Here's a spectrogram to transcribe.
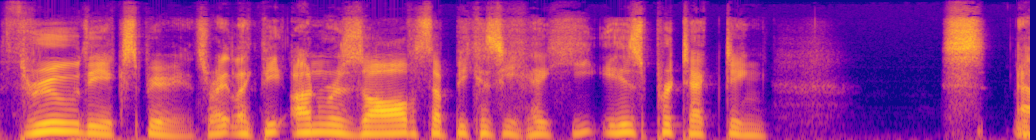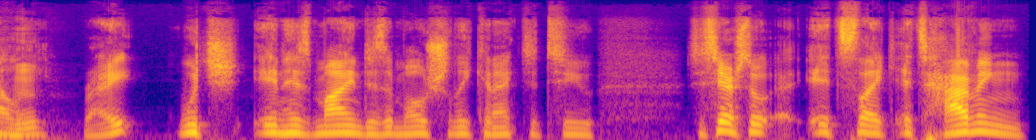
through the experience, right? Like the unresolved stuff because he he is protecting mm-hmm. Ellie, right? Which in his mind is emotionally connected to to Sarah. So it's like it's having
